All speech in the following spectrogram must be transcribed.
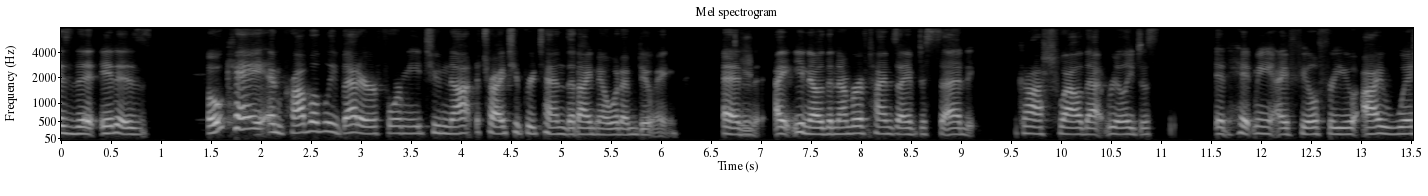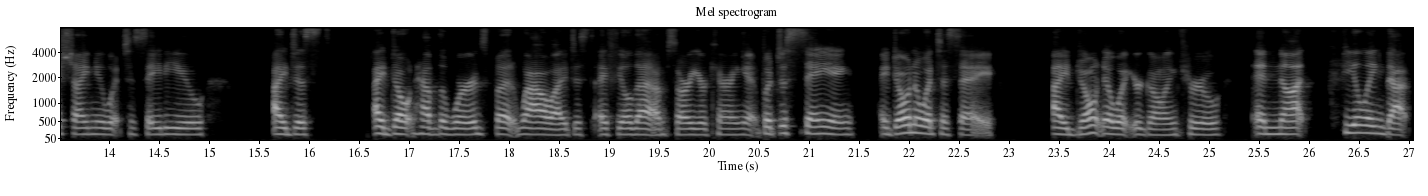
is that it is okay and probably better for me to not try to pretend that I know what I'm doing. And. I, you know, the number of times I have just said, gosh, wow, that really just, it hit me. I feel for you. I wish I knew what to say to you. I just, I don't have the words, but wow, I just I feel that. I'm sorry you're carrying it. But just saying, I don't know what to say. I don't know what you're going through and not feeling that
